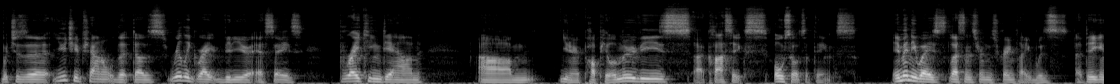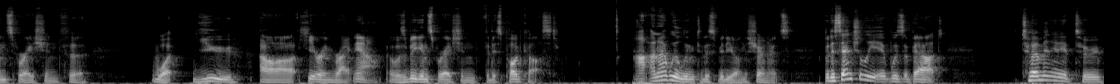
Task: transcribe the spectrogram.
which is a YouTube channel that does really great video essays breaking down, um, you know, popular movies, uh, classics, all sorts of things. In many ways, Lessons from the Screenplay was a big inspiration for what you are hearing right now. It was a big inspiration for this podcast. Uh, and I will link to this video in the show notes. But essentially, it was about Terminator 2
